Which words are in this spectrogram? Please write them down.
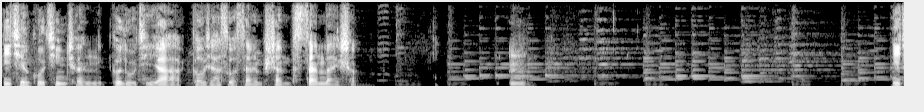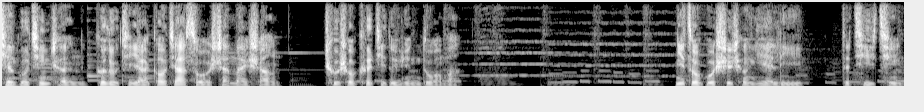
你见过清晨格鲁吉亚高加索山山山脉上？嗯。你见过清晨格鲁吉亚高加索山脉上触手可及的云朵吗？你走过石城夜里的寂静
